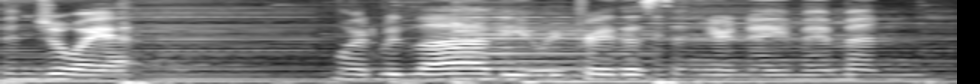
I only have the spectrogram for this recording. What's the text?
enjoy it. Lord, we love you. We pray this in your name. Amen.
